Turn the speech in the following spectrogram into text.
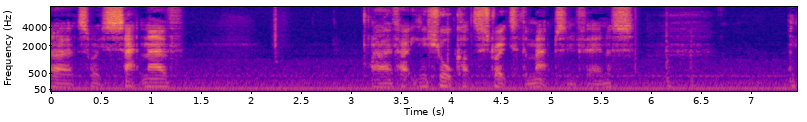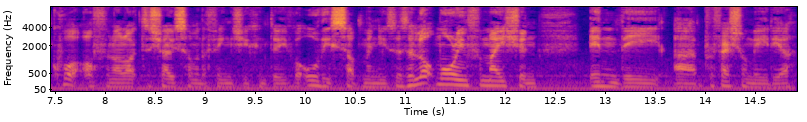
uh, sorry, sat nav, uh, in fact, you can shortcut straight to the maps, in fairness. And quite often I like to show some of the things you can do. You've got all these sub-menus. There's a lot more information in the uh, professional media.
